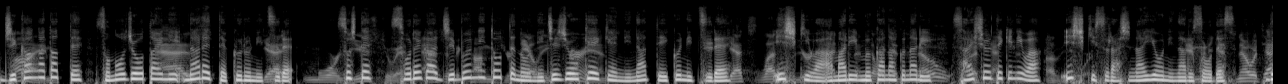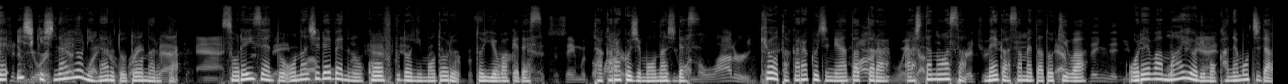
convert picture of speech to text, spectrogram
時間が経ってその状態に慣れてくるにつれそしてそれが自分にとっての日常経験になっていくにつれ意識はあまり向かなくなり最終的には意識すらしないようになるそうです。で意識しないようになるとどうなるかそれ以前と同じレベルの幸福度に戻るというわけです。宝くじも同じです。今日宝くじに当たったら明日の朝目が覚めた時は俺は前よりも金持ちだ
